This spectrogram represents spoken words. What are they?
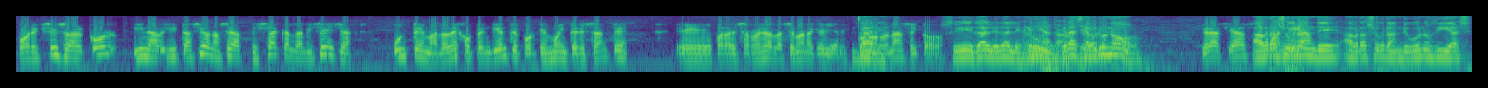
Por exceso de alcohol, inhabilitación, o sea, te sacan la licencia. Un tema, lo dejo pendiente porque es muy interesante eh, para desarrollar la semana que viene, Dale. con ordenanza y todo. Sí, dale, dale, Me genial. gusta, Gracias, Bruno. Gracias. Abrazo grande, abrazo grande, buenos días.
